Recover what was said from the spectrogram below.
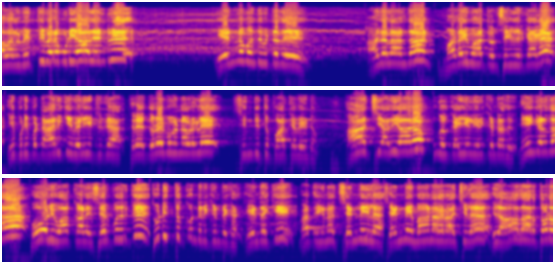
அவர் வெற்றி பெற முடியாது என்று எண்ணம் வந்து விட்டது. அதெல்லாம் தான் மடை மாற்றம் செய்வதற்காக இப்படிப்பட்ட அறிக்கை வெளியிட்டிருக்கிறார். திரு. துரைமுகன் அவர்களே சிந்தித்து பார்க்க வேண்டும். ஆட்சி அதிகாரம் உங்க கையில் இருக்கின்றது. நீங்கள் தான் போலி வாக்காளை சேர்ப்பதற்கு துடித்துக் கொண்டிருக்கின்றீர்கள். இன்றைக்கு பாத்தீங்கன்னா சென்னையில சென்னை மாநகராட்சியில இது ஆதாரத்தோட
